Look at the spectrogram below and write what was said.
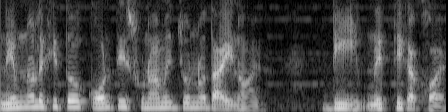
নিম্নলিখিত কোনটি সুনামির জন্য দায়ী নয়? ডি মৃত্তিকা ক্ষয়।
